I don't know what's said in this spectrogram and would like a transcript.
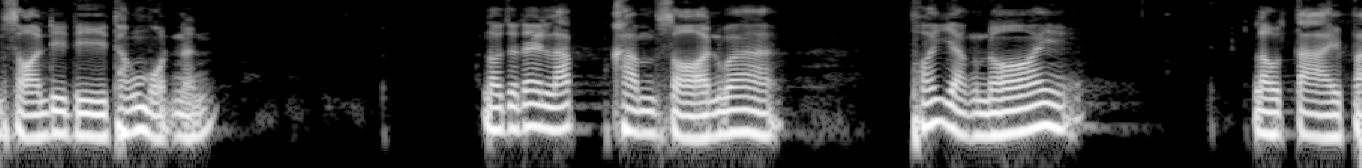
ำสอนดีๆ ทั้งหมดนั้น เราจะได้รับคำสอนว่า เพราะอย่างน้อย เราตายไป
